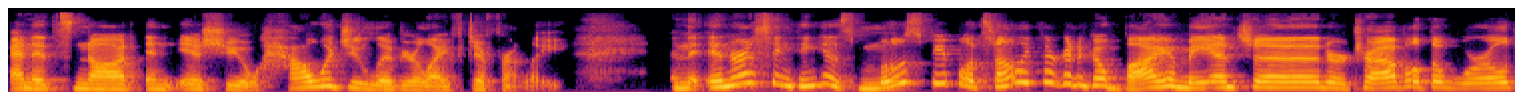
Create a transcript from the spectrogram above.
and it's not an issue. How would you live your life differently? And the interesting thing is, most people, it's not like they're going to go buy a mansion or travel the world.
